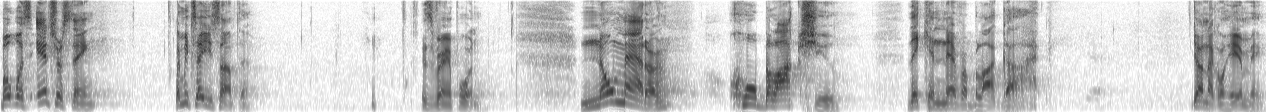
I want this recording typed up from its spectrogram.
But what's interesting, let me tell you something. It's very important. No matter who blocks you, they can never block God. Y'all not gonna hear me.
